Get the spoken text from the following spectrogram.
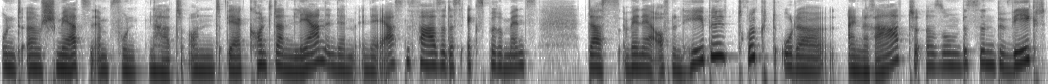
und äh, Schmerzen empfunden hat. Und der konnte dann lernen in, dem, in der ersten Phase des Experiments, dass wenn er auf einen Hebel drückt oder ein Rad äh, so ein bisschen bewegt,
